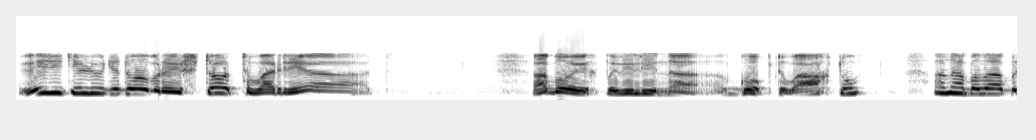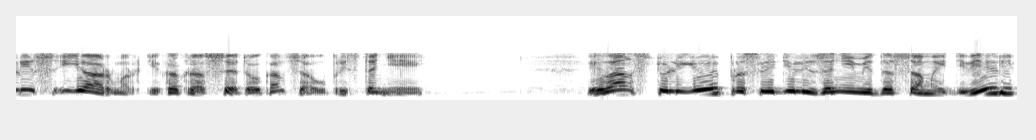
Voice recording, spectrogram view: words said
Видите, люди добрые, что творят? Обоих повели на гоптвахту. Она была близ ярмарки, как раз с этого конца, у пристаней. Иван с Тульей проследили за ними до самой двери,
